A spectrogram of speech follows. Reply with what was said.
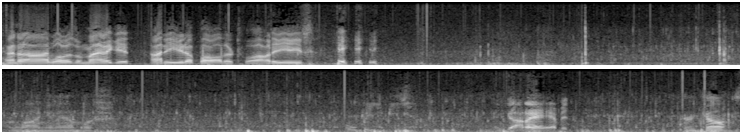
And I was a maggot, I'd eat up all their twatties. We're lying in ambush. Oh, baby. You gotta have it. Here he comes.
